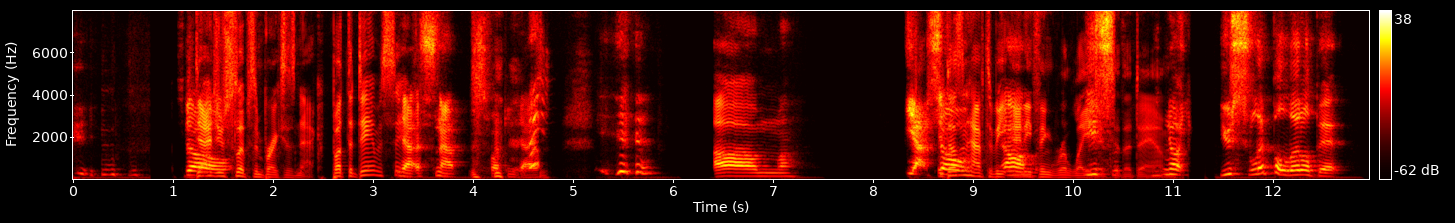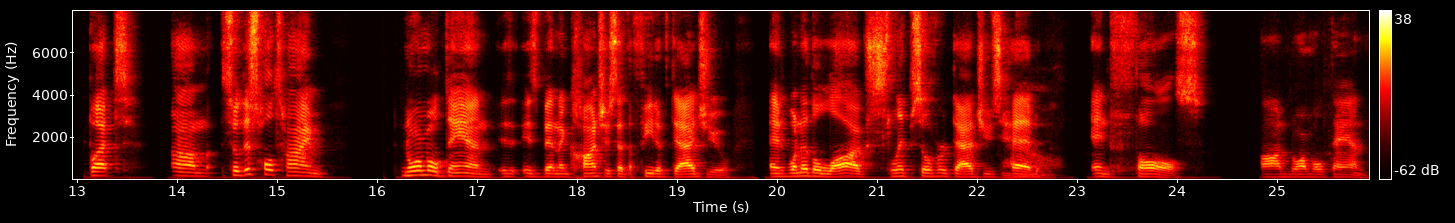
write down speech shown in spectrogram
so Daju slips and breaks his neck, but the dam is safe. Yeah, snap. Just fucking die. Um. Yeah. So it doesn't have to be um, anything related s- to the dam. No, you slip a little bit, but um. So this whole time, normal Dan is, is been unconscious at the feet of Daju, and one of the logs slips over Daju's head No. and falls on normal Dan.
